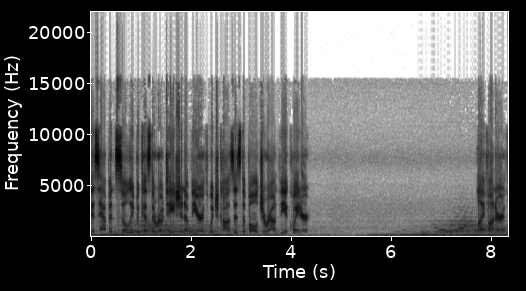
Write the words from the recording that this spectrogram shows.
This happens solely because the rotation of the Earth which causes the bulge around the equator. Life on Earth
